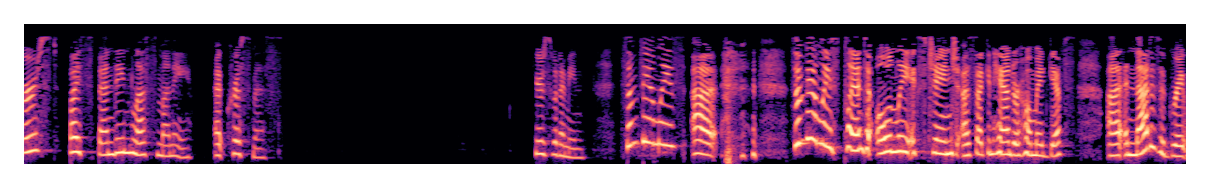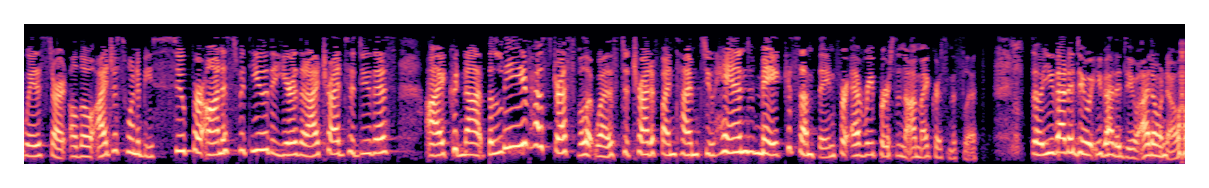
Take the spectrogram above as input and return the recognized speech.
first by spending less money at Christmas. Here's what I mean. Some families, uh, some families plan to only exchange uh, secondhand or homemade gifts. Uh, and that is a great way to start. Although I just want to be super honest with you, the year that I tried to do this, I could not believe how stressful it was to try to find time to hand make something for every person on my Christmas list. So you got to do what you got to do. I don't know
